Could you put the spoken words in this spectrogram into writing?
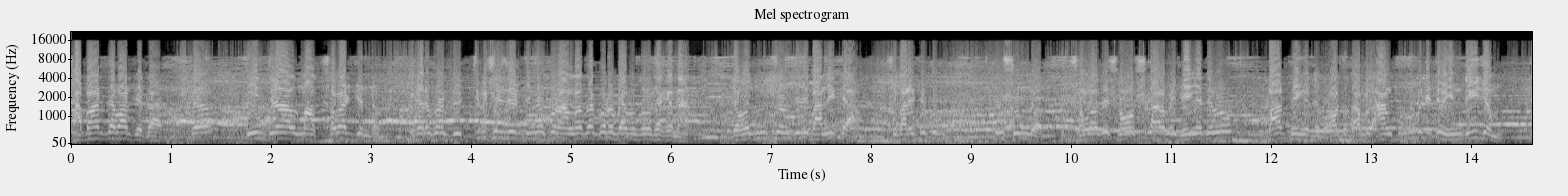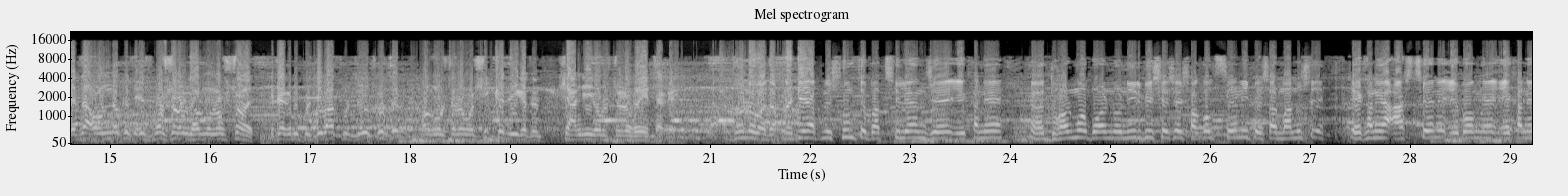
খাবার দাবার যেটা, সেটা ইন জেনারেল মাছ সবার জন্য। এখানে কোনো ব্যক্তি বিশেষের জন্য কোনো আলাদা কোনো ব্যবস্থা থাকে না। জগৎ যে বাড়িটা সে বাড়িটা খুব খুব সুন্দর। সমাজের সংস্কার আমি ভেঙে দেবো। বাদ ভেঙে দেবো অর্থাৎ আমরা আনসেসিবিলিটি হিন্দুইজম, যেটা অন্য কিছু স্পর্শ করে ধর্ম নষ্ট হয়, এটাকে প্রতিবাদ প্রতিরোধ করছেন অনুষ্ঠানে আমার শিক্ষা দিয়ে গেছেন, সে আঙ্গিক অনুষ্ঠানে হয়ে থাকে। ধন্যবাদ। আপনাকে আপনি শুনতে পাচ্ছিলেন যে এখানে ধর্ম, বর্ণ নির্বিশেষে সকল শ্রেণি পেশার মানুষ এখানে আসছেন এবং এখানে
